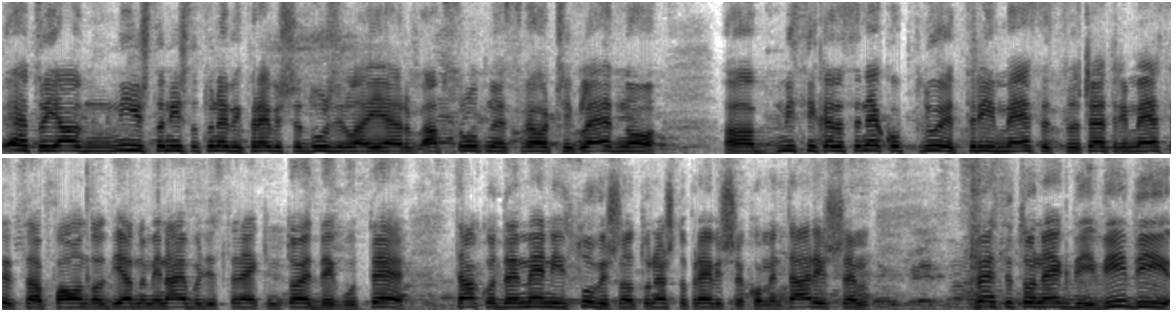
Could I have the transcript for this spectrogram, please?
Eto, ja ništa, ništa tu ne bih previše dužila jer apsolutno je sve očigledno. Mislim, kada se neko pljuje tri meseca, četiri meseca, pa onda odjednom je najbolje sa nekim, to je degute. Tako da je meni suvišno da tu nešto previše komentarišem. Sve se to negdje i vidi.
